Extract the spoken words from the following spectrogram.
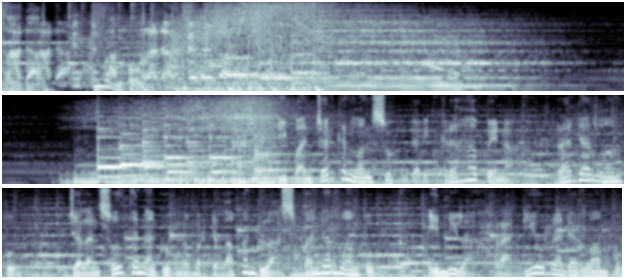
Radar FM Lampung. Radar FM Lampung. Dipancarkan langsung dari Geraha Pena, Radar Lampung, Jalan Sultan Agung nomor 18, Bandar Lampung. Inilah Radio Radar Lampung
